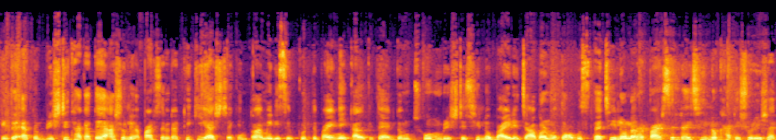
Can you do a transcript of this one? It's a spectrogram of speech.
কিন্তু এত বৃষ্টি থাকাতে আসলে পার্সেলটা ঠিকই আসছে, কিন্তু আমি রিসিভ করতে পারিনি। কালকে তো একদম ঝুম বৃষ্টি ছিল, বাইরে যাবার মতো অবস্থা ছিল না। আর পার্সেলটাই ছিল খাঁটি সরিষার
